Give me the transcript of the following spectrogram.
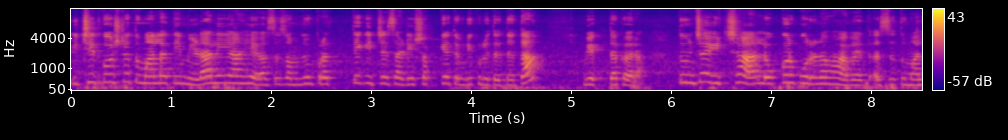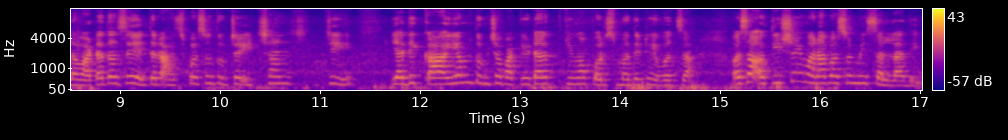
इच्छित गोष्ट तुम्हाला ती मिळाली आहे असं समजून प्रत्येक इच्छेसाठी शक्य तेवढी कृतज्ञता व्यक्त करा. तुमच्या इच्छा लवकर पूर्ण व्हाव्यात असं तुम्हाला वाटत असेल तर आजपासून तुमच्या इच्छांची यादी कायम तुमच्या पाकिटात किंवा पर्समध्ये ठेवत जा असा अतिशय मनापासून मी सल्ला देईल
